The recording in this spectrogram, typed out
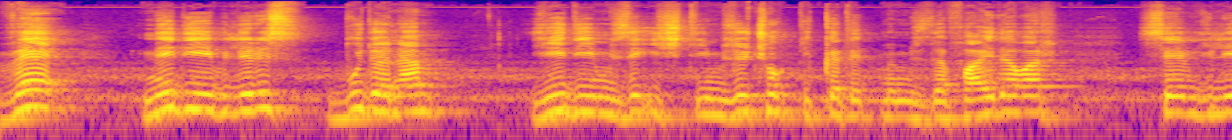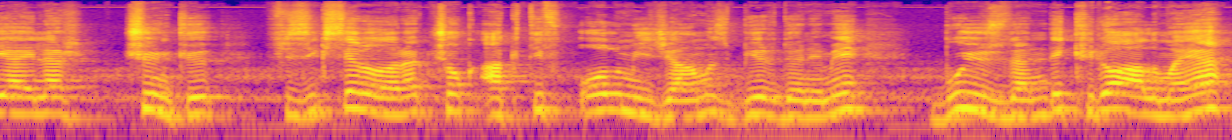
Ve ne diyebiliriz? Bu dönem yediğimize, içtiğimize çok dikkat etmemizde fayda var sevgili yaylar. Çünkü fiziksel olarak çok aktif olmayacağımız bir dönemi bu yüzden de kilo almaya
